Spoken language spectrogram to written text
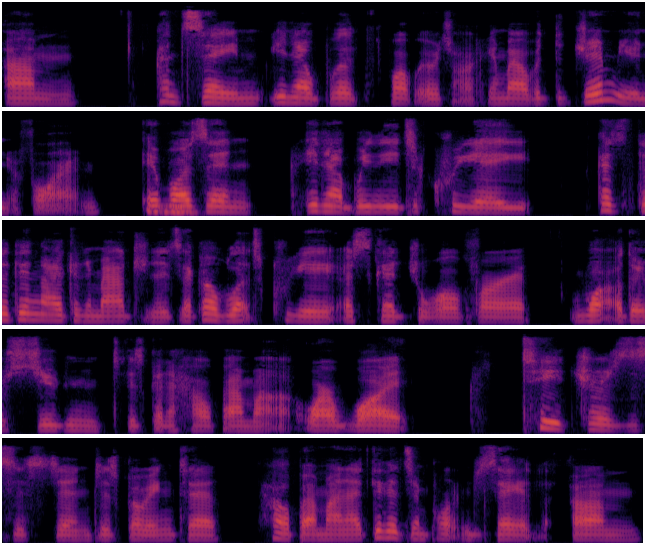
Um, and same, you know, with what we were talking about with the gym uniform, it mm-hmm. wasn't, you know, we need to create, because the thing I can imagine is like, oh, let's create a schedule for what other student is going to help Emma or what teacher's assistant is going to help Emma. And I think it's important to say um,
